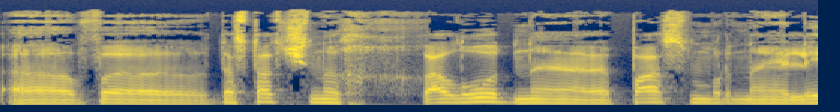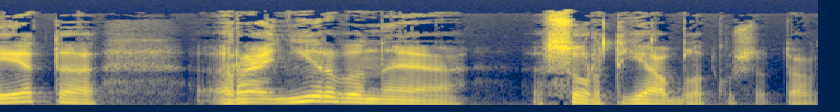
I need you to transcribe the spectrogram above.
э, в достаточно холодное, пасмурное лето ранированное сорт яблок, что там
